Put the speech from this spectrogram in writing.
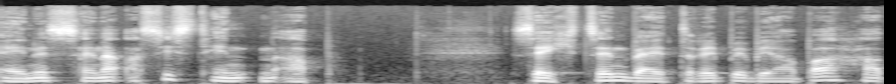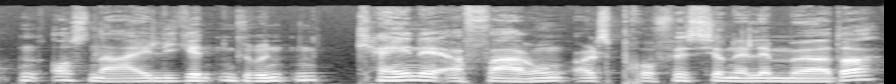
eines seiner Assistenten ab. 16 weitere Bewerber hatten aus naheliegenden Gründen keine Erfahrung als professionelle Mörder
